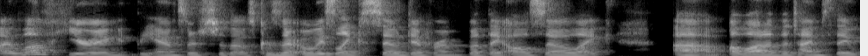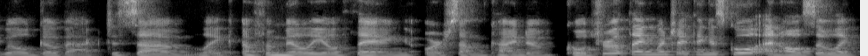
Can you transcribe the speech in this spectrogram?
I, I, love hearing the answers to those because they're always like so different, but they also like um, a lot of the times they will go back to some like a familial thing or some kind of cultural thing, which I think is cool. And also like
